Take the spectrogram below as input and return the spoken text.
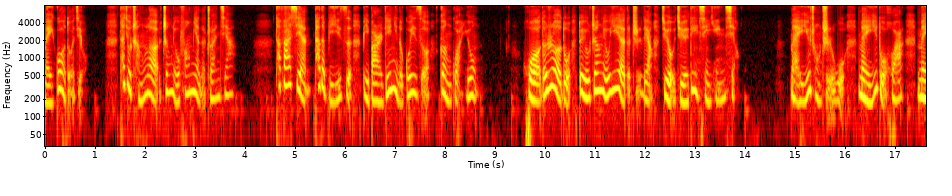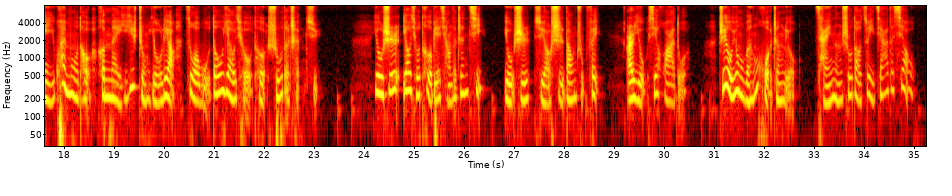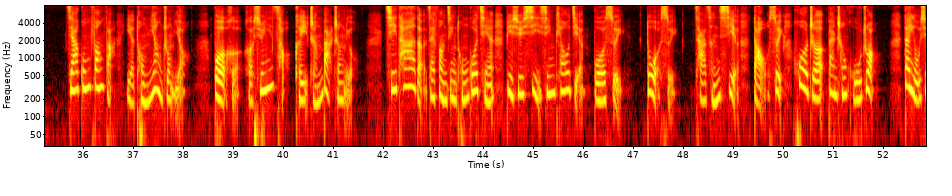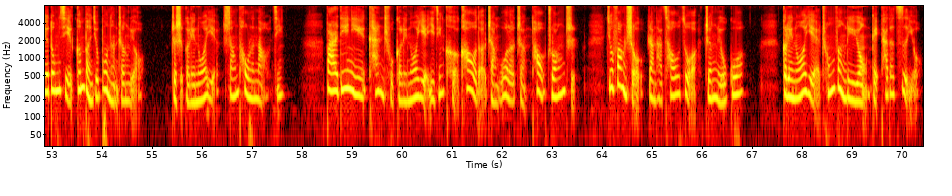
没过多久，他就成了蒸馏方面的专家。他发现他的鼻子比巴尔迪尼的规则更管用。火的热度对于蒸馏液的质量具有决定性影响。每一种植物、每一朵花、每一块木头和每一种油料作物都要求特殊的程序，有时要求特别强的蒸汽，有时需要适当煮沸，而有些花朵只有用文火蒸馏才能收到最佳的效果。加工方法也同样重要，薄荷和薰衣草可以整把蒸馏。其他的在放进铜锅前，必须细心挑拣、剥碎、剁碎、擦层屑、捣碎或者拌成糊状。但有些东西根本就不能蒸馏，这使格里诺耶伤透了脑筋。巴尔蒂尼看出格里诺耶已经可靠地掌握了整套装置，就放手让他操作蒸馏锅。格里诺耶充分利用给他的自由。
